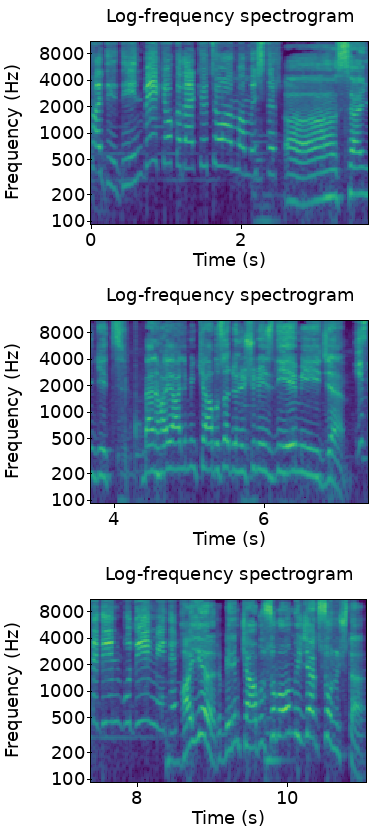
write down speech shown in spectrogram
Hadi Dean, belki o kadar kötü olmamıştır. Aa, sen git. Ben hayalimin kabusa dönüşünü izleyemeyeceğim. İstediğin bu değil miydi? Hayır, benim kabusum olmayacak sonuçta.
